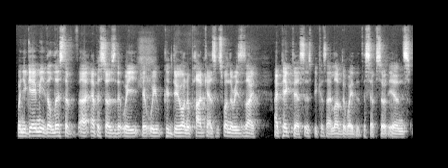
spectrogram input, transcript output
when you gave me the list of uh, episodes that we that we could do on a podcast, it's one of the reasons I I picked this is because I love the way that this episode ends.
